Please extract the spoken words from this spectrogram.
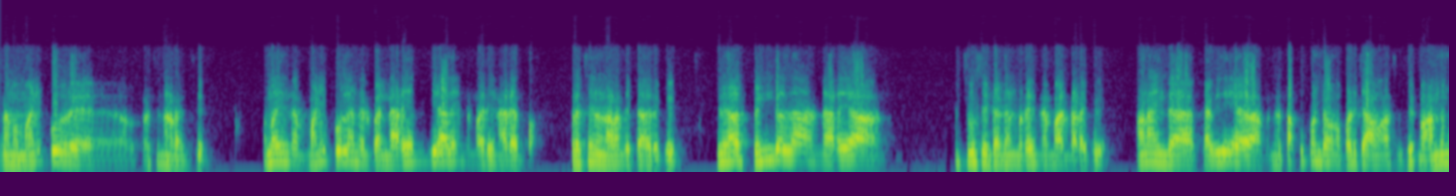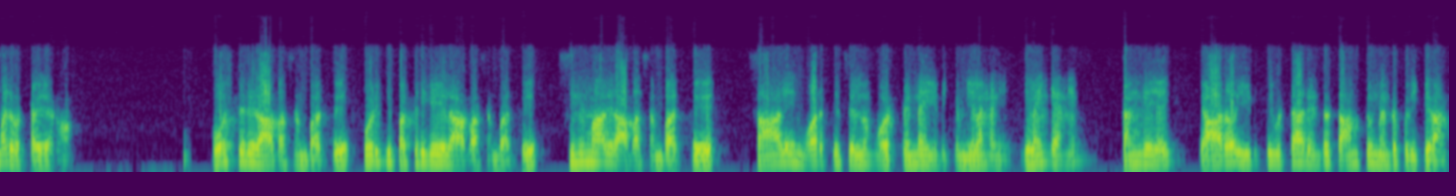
நம்ம மணிப்பூர் பிரச்சனை நடந்துச்சு. அந்த மாதிரி இந்த மணிப்பூர்ல இப்ப நிறைய இந்தியாலே இந்த மாதிரி நிறைய பிரச்சனை நடந்துட்டா இருக்கு. இதனால பெண்கள் தான் நிறைய சூசைட் அட்டன் பண்ணி இந்த மாதிரி நடக்குது. ஆனா இந்த கவிதையை தப்பு பண்றவங்க படிச்சு அவங்க சூசைட் அந்த மாதிரி ஒரு கவிதை இருக்கும். போஸ்டரில் ஆபாசம் பார்த்து பொறுக்கி பத்திரிகையில் ஆபாசம் பார்த்து சினிமாவில் ஆபாசம் பார்த்து சாலையின் ஓரத்தில் செல்லும் ஒரு பெண்ணை இடிக்கும் இளைஞனின் இளைஞனின் தங்கையை யாரோ இடித்து விட்டார் என்று தாம்தும் என்று குதிக்கிறான்.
